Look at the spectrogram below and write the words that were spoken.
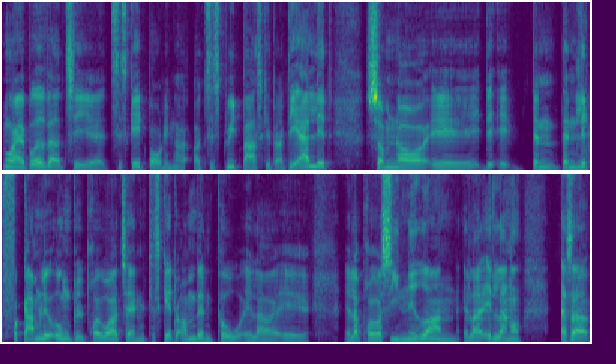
Nu har jeg både været til, øh, til skateboarding og, og til streetbasket, og det er lidt som når øh, det, øh, den, den lidt for gamle onkel prøver at tage en kasket omvendt på, eller, øh, eller prøver at sige nederen, eller et eller andet. Altså,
